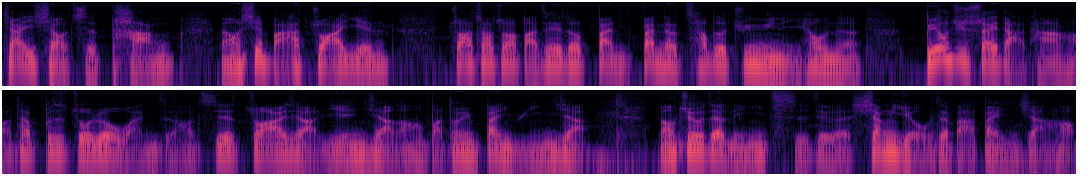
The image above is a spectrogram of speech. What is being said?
加一小匙的糖，然后先把它抓腌，抓抓抓，把这些都拌拌的差不多均匀了以后呢，不用去摔打它哈，它不是做肉丸子哈，直接抓一下腌一下，然后把东西拌匀一下，然后最后再淋一匙这个香油，再把它拌一下哈。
